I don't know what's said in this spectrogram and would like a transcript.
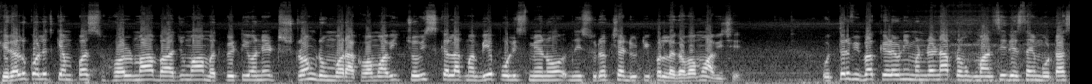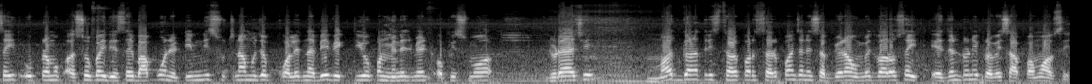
ખેરાલુ કોલેજ કેમ્પસ હોલમાં બાજુમાં મતપેટીઓને સ્ટ્રોંગ રૂમમાં રાખવામાં આવી, ચોવીસ કલાકમાં બે પોલીસમેનોની સુરક્ષા ડ્યુટી પર લગાવવામાં આવી છે. ઉત્તર વિભાગ કેળવણી મંડળના પ્રમુખ માનસી દેસાઈ મોટા સહિત ઉપપ્રમુખ અશોકભાઈ દેસાઈ બાપુ અને ટીમની સૂચના મુજબ કોલેજના બે વ્યક્તિઓ પણ મેનેજમેન્ટ ઓફિસમાં જોડાયા છે. મતગણતરી સ્થળ પર સરપંચ અને સભ્યોના ઉમેદવારો સહિત એજન્ટોને પ્રવેશ આપવામાં આવશે.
